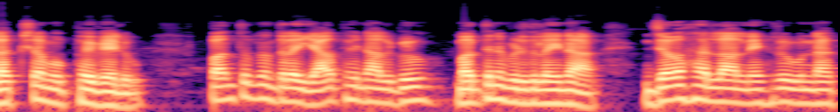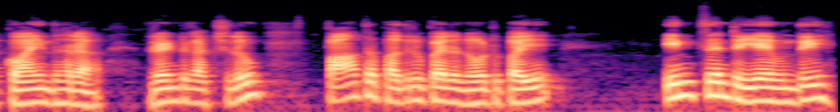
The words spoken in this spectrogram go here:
లక్ష ముప్పై వేలు. పంతొమ్మిది వందల యాభై నాలుగు మధ్యన విడుదలైన జవహర్లాల్ నెహ్రూ ఉన్న కాయిన్ ధర రెండు లక్షలు. పాత పది రూపాయల నోటుపై ఇన్సెంట్ ఏ ఉంది?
